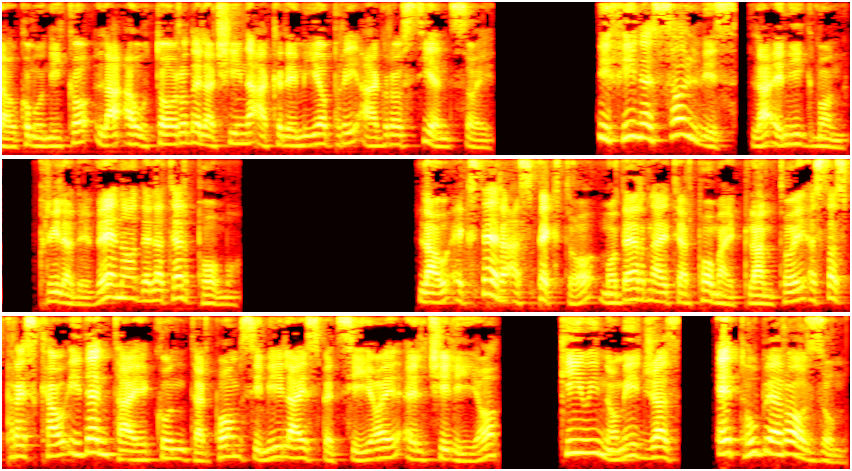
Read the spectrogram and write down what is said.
lau comunico la autoro de la Cina Academio pri Agroscienzoi. Ni fine solvis la enigmon pri la deveno de la terpomo. Lau extera aspecto, modernae terpomae plantoi estas prescau identae cun terpom similae spezioi el Cilio, kiwi nomigas tuberosum,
